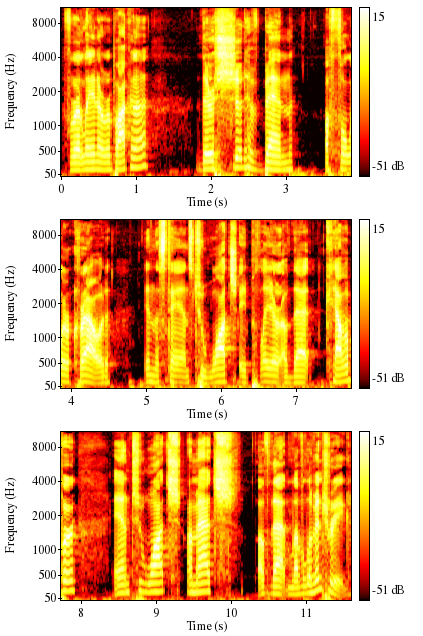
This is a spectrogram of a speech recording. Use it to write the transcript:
for Elena Rybakina. There should have been a fuller crowd in the stands to watch a player of that caliber and to watch a match of that level of intrigue.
